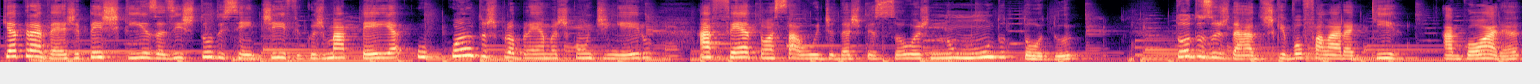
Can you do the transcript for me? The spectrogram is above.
que, através de pesquisas e estudos científicos, mapeia o quanto os problemas com o dinheiro afetam a saúde das pessoas no mundo todo. Todos os dados que vou falar aqui agora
